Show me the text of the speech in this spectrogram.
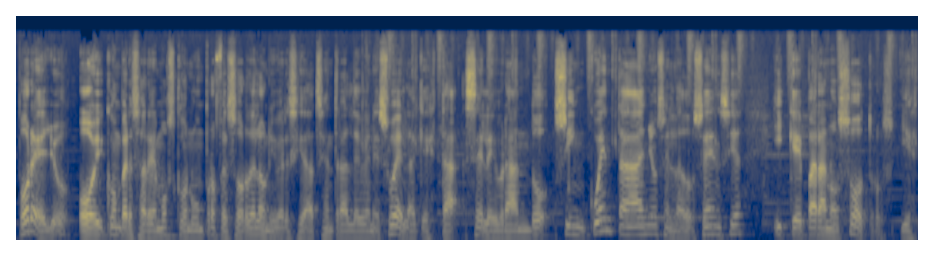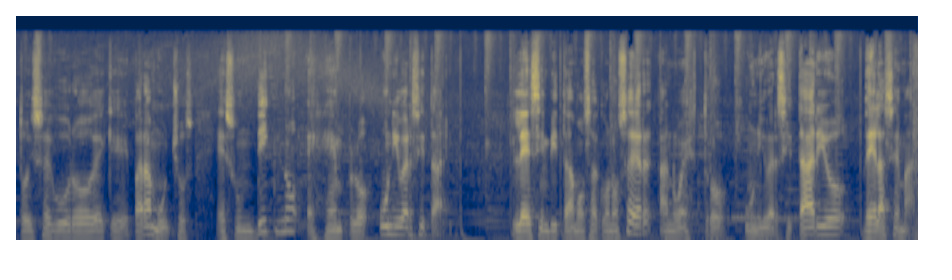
Por ello, hoy conversaremos con un profesor de la Universidad Central de Venezuela que está celebrando 50 años en la docencia y que para nosotros, y estoy seguro de que para muchos, es un digno ejemplo universitario les invitamos a conocer a nuestro Universitario de la Semana.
